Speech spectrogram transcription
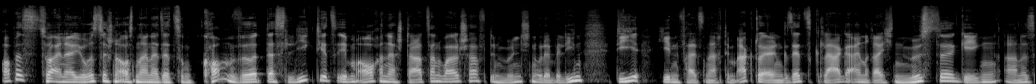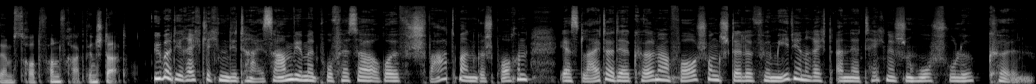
ob es zu einer juristischen Auseinandersetzung kommen wird, das liegt jetzt eben auch an der Staatsanwaltschaft in München oder Berlin, die jedenfalls nach dem aktuellen Gesetz Klage einreichen müsste gegen Arne Semstrott von Frag den Staat. Über die rechtlichen Details haben wir mit Professor Rolf Schwartmann gesprochen. Er ist Leiter der Kölner Forschungsstelle für Medienrecht an der Technischen Hochschule Köln.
